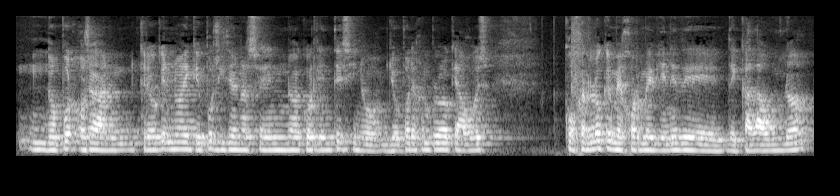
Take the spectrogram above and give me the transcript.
no por, o sea, creo que no hay que posicionarse en una corriente, sino yo, por ejemplo, lo que hago es coger lo que mejor me viene de, de cada una.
